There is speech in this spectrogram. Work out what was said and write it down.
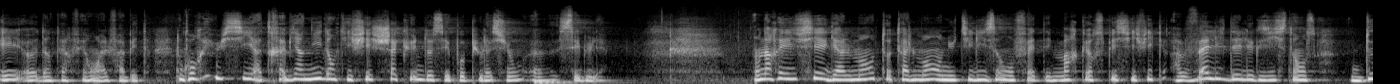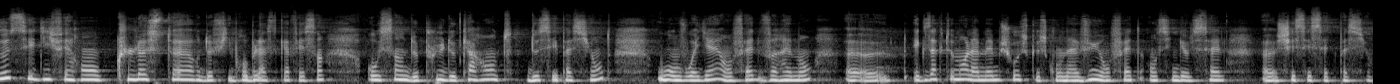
et euh, d'interférons alpha-bêta. Donc on réussit à très bien identifier chacune de ces populations euh, cellulaires. On a réussi également totalement en utilisant en fait des marqueurs spécifiques à valider l'existence de ces différents clusters de fibroblastes café-sain au sein de plus de 40 de ces patientes, où on voyait en fait vraiment euh, exactement la même chose que ce qu'on a vu en fait en single cell euh, chez ces 7 patients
